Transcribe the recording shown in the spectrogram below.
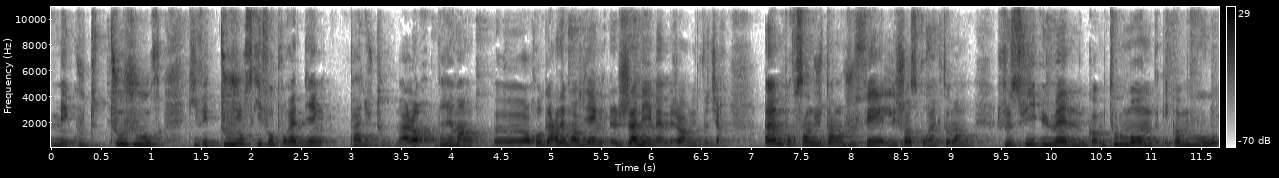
m'écoute toujours, qui fait toujours ce qu'il faut pour être bien. Pas du tout. Mais alors, vraiment, euh, regardez-moi bien, jamais même, j'ai envie de vous dire. 1% du temps, je fais les choses correctement. Je suis humaine comme tout le monde et comme vous.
